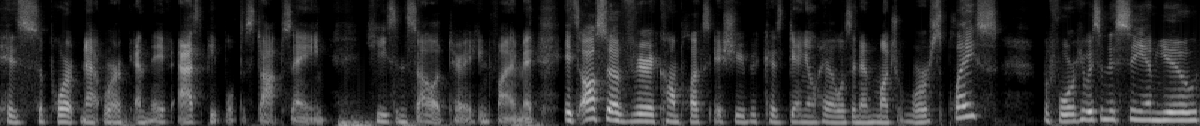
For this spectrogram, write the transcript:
his support network and they've asked people to stop saying he's in solitary confinement. It's also a very complex issue because Daniel Hale was in a much worse place before he was in the CMU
